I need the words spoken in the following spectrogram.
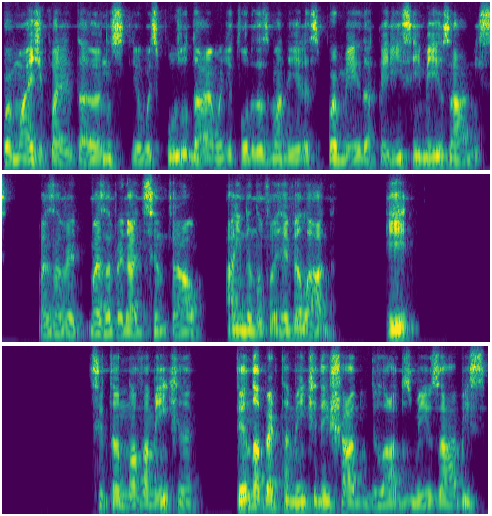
Por mais de 40 anos eu expus o Dharma de todas as maneiras por meio da perícia em meios hábeis, mas a, mas a verdade central ainda não foi revelada. E, citando novamente, né, tendo abertamente deixado de lado os meios hábeis,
